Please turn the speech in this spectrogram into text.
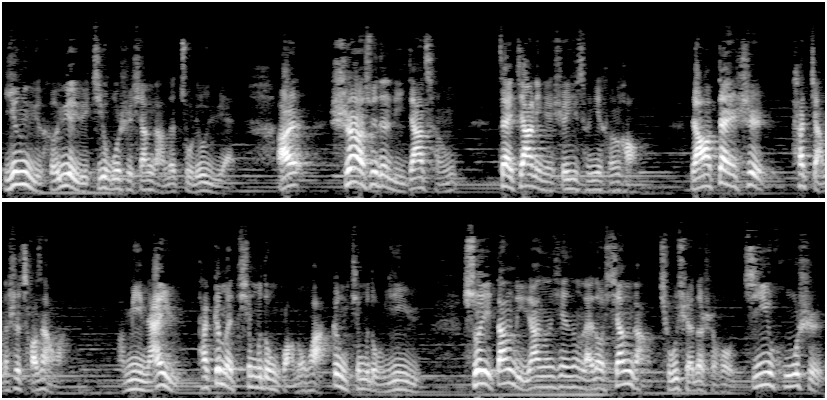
英语和粤语几乎是香港的主流语言。而十二岁的李嘉诚在家里面学习成绩很好，然后但是他讲的是潮汕话。啊，闽南语他根本听不懂广东话，更听不懂英语，所以当李嘉诚先生来到香港求学的时候，几乎是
